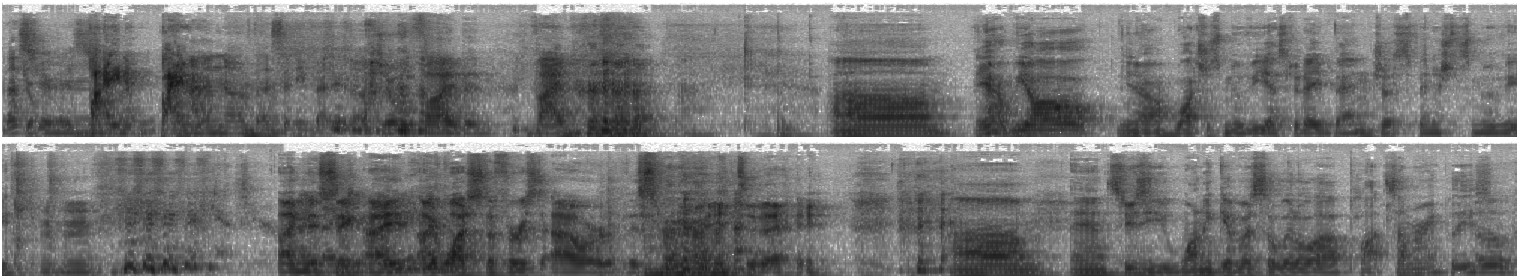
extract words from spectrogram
That's Joe true. it's Biden, true. I don't know if that's any better though. Joe Biden. Vibe. um, yeah, we all, you know, watched this movie yesterday. Ben just finished this movie. hmm I'm missing. I, Allegedly. I watched the first hour of this movie today. Um, and Susie, you want to give us a little uh, plot summary, please? Oof.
